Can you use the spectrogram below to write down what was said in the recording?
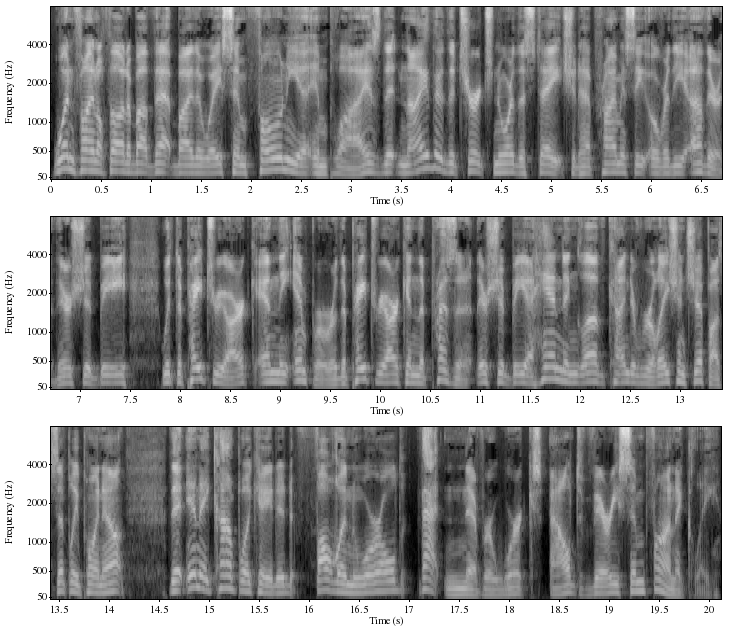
One final thought about that, by the way. Symphonia implies that neither the church nor the state should have primacy over the other. There should be, with the patriarch and the emperor, the patriarch and the president, there should be a hand in glove kind of relationship. I'll simply point out that in a complicated, fallen world, that never works out very symphonically.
